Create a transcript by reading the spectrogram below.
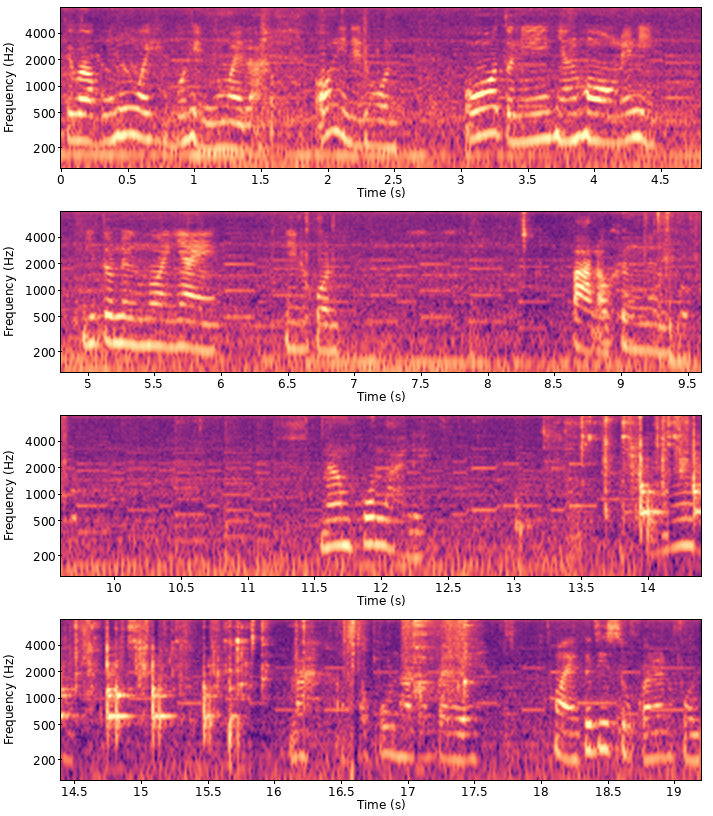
แต่ว่าบุ้งไว้บ่เห็นหน่วยละโอ้นี่เด้ทุกคนโอ้ตัวนี้ยังหองได้นี่มีตัวหนึ่งหน่วยใหญ่นี่ทุกคน ปาดเอาครึ่งหนึ่งน้ำโคตรหลายเลยมาเอาข้าวปุ้นเอาลงไปเลยหอยก็ที่สุกก่อนนะทุกคน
